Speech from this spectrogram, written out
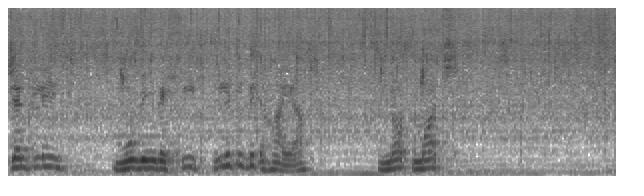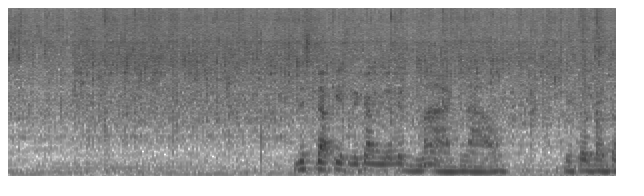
Gently moving the heat a little bit higher. Not much This duck is becoming a little bit mad now because of the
